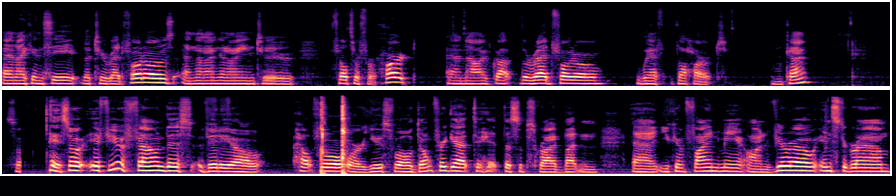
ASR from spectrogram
and I can see the two red photos and then I'm going to filter for heart and now I've got the red photo with the heart. Okay. So, okay, so if you found this video helpful or useful, don't forget to hit the subscribe button. Uh, you can find me on Vero, Instagram,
